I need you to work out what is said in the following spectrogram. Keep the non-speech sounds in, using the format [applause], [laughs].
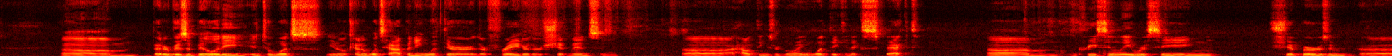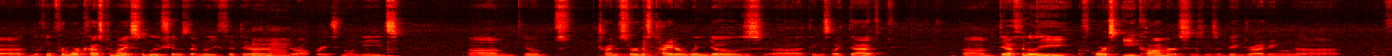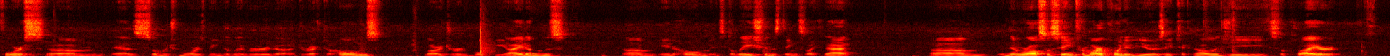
um, better visibility into what's you know kind of what's happening with their their freight or their shipments and uh, how things are going and what they can expect. Um, increasingly, we're seeing shippers and uh, looking for more customized solutions that really fit their mm-hmm. their operational needs. Um, you know trying to service tighter windows, uh, things like that. Um, definitely, of course, e-commerce is, is a big driving uh, force um, as so much more is being delivered uh, direct to homes, larger and bulky items, um, in-home installations, things like that. Um, and then we're also seeing, from our point of view as a technology supplier,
